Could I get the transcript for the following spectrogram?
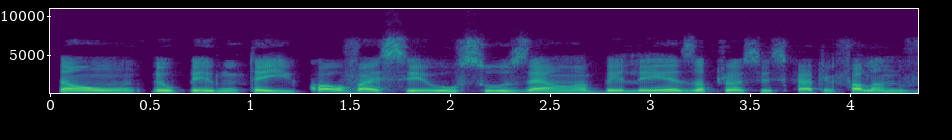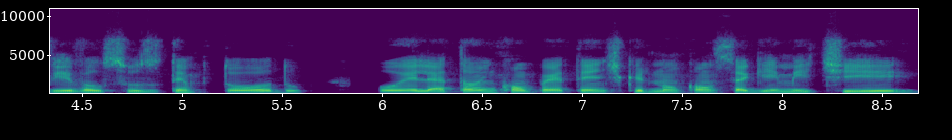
Então, eu perguntei qual vai ser? O SUS é uma beleza para vocês ficarem falando viva o SUS o tempo todo? Ou ele é tão incompetente que ele não consegue emitir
